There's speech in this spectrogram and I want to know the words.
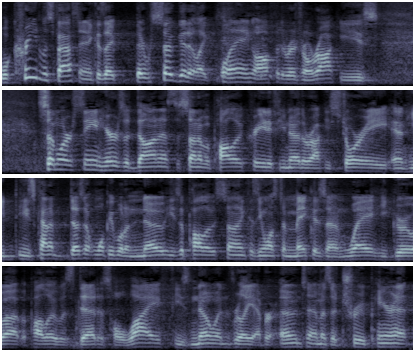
Well, Creed was fascinating because they, they were so good at like playing off of the original Rockies Similar scene here's Adonis, the son of Apollo Creed, if you know the Rocky story, and he he's kind of doesn't want people to know he's Apollo's son because he wants to make his own way. He grew up, Apollo was dead his whole life. He's no one really ever owned him as a true parent.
